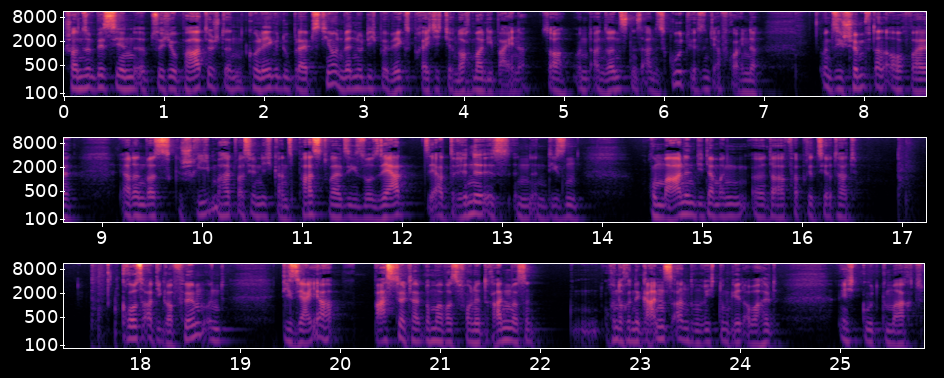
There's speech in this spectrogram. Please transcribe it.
schon so ein bisschen äh, psychopathisch, dann Kollege, du bleibst hier und wenn du dich bewegst, breche ich dir nochmal die Beine. So, und ansonsten ist alles gut, wir sind ja Freunde. Und sie schimpft dann auch, weil er dann was geschrieben hat, was ihr nicht ganz passt, weil sie so sehr, sehr drinne ist in, in diesen Romanen, die der Mann äh, da fabriziert hat. Großartiger Film und die Serie bastelt halt nochmal was vorne dran, was auch noch in eine ganz andere Richtung geht, aber halt echt gut gemacht.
